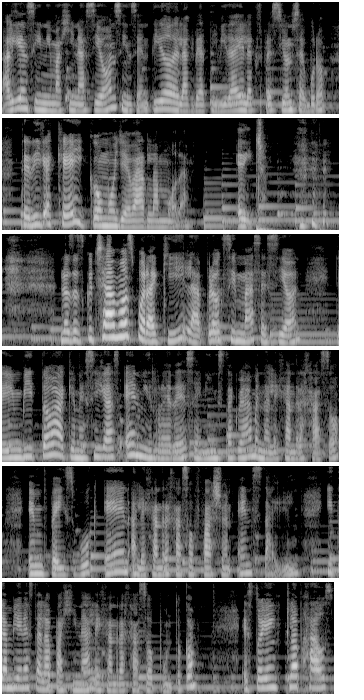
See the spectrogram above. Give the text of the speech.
alguien sin imaginación, sin sentido de la creatividad y la expresión seguro, te diga qué y cómo llevar la moda. He dicho. Nos escuchamos por aquí la próxima sesión. Te invito a que me sigas en mis redes, en Instagram, en Alejandra Jasso, en Facebook, en Alejandra Jasso Fashion and Styling y también está la página alejandrajasso.com. Estoy en Clubhouse,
